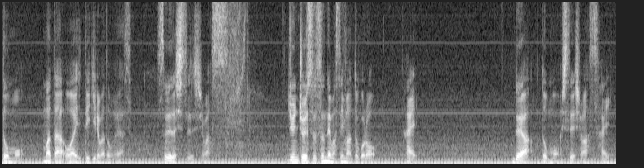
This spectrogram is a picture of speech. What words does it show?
どうもまたお会いできればと思います。それでは失礼します。順調に進んでます今のところ。はい。ではどうも失礼します。はい。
